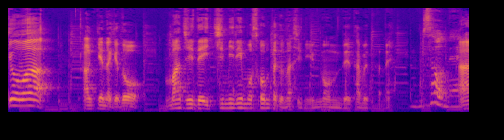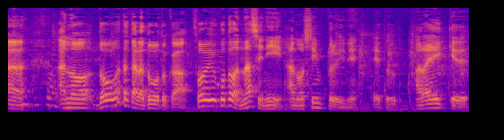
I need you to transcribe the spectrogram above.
今日は、案件だけど、マジで1ミリも忖度なしに飲んで食べてたね。そうねああの、動画だからどうとか、そういうことはなしに、あの、シンプルにね、えっ、と、荒井家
